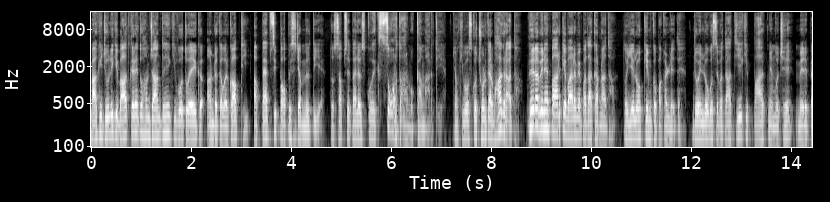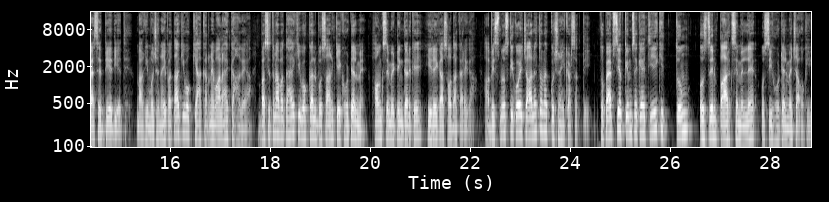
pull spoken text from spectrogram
बाकी जूली की बात करें तो हम जानते हैं कि वो तो एक अंडरकवर कॉप थी। अब पेप्सी पॉपी से जब मिलती है तो सबसे पहले उसको एक जोरदार मुक्का मारती है, क्योंकि वो उसको छोड़कर भाग रहा था। फिर अब इन्हें पार्क के बारे में पता करना था तो ये लोग किम को पकड़ लेते हैं, जो इन लोगों से बताती है कि पार्क ने मुझे मेरे पैसे दे दिए थे। बाकी मुझे नहीं पता कि वो क्या करने वाला है, कहाँ गया। बस इतना पता है कि वो कल बुसान के एक होटल में हॉन्ग से मीटिंग करके हीरे का सौदा करेगा। अब इसमें उसकी कोई चाल है तो मैं कुछ नहीं कर सकती। तो पैप्सी अब किम से कहती है कि तुम उस दिन पार्क से मिलने उसी होटल में जाओगी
